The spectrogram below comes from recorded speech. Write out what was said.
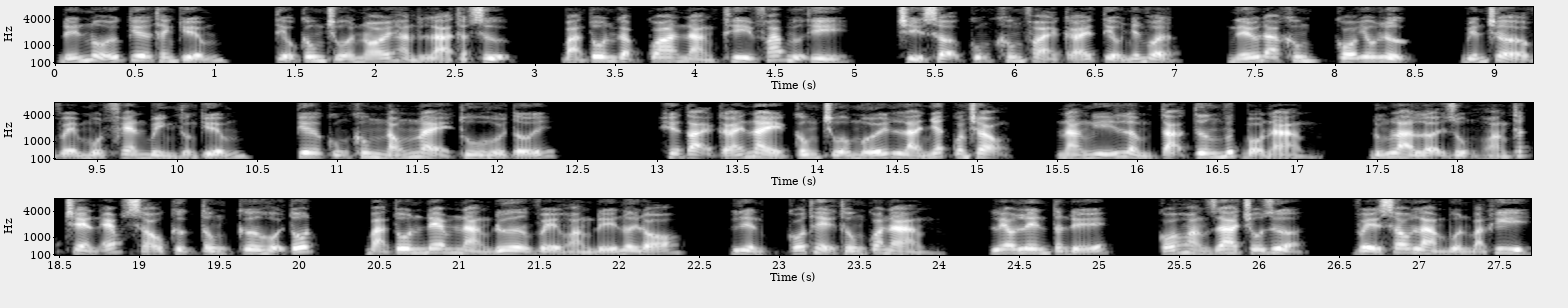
Đến nỗi kia thanh kiếm, tiểu công chúa nói hẳn là thật sự, bản tôn gặp qua nàng thi pháp ngự thi, chỉ sợ cũng không phải cái tiểu nhân vật, nếu đã không có yêu lực, biến trở về một phen bình thường kiếm, kia cũng không nóng nảy thu hồi tới. Hiện tại cái này công chúa mới là nhất quan trọng, nàng nghĩ lầm tạ tương vứt bỏ nàng, đúng là lợi dụng hoàng thất chen ép 6 cực tông cơ hội tốt, bản tôn đem nàng đưa về hoàng đế nơi đó, liền có thể thông qua nàng, leo lên tân đế, có hoàng gia chỗ dựa, về sau làm buồn bán khi,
